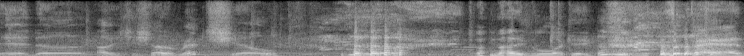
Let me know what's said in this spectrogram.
and uh, I just shot a red shell. I'm not even looking. This is bad.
